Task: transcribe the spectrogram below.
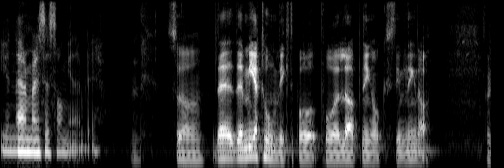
ju närmare säsongen det blir. Så det, det är mer tonvikt på, på löpning och simning då? För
